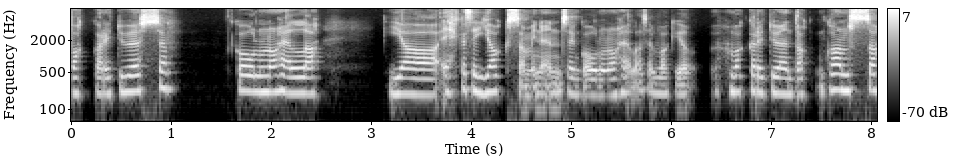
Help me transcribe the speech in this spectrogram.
vakkarityössä koulun ohella ja ehkä se jaksaminen sen koulun ohella sen vakio, vakkarityön kanssa,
